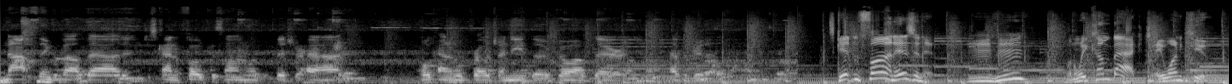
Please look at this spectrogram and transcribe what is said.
not think about that and just kind of focus on what the pitcher had and what kind of approach I need to go out there and have a good. It's getting fun, isn't it? Mm-hmm. When we come back, J1Q.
